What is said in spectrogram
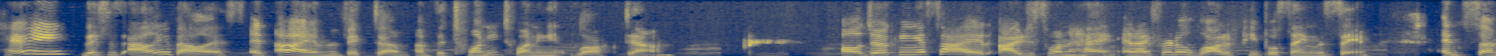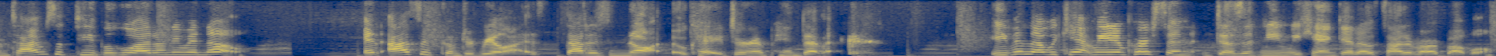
Hey, this is Ali Abalis, and I am a victim of the 2020 lockdown. All joking aside, I just want to hang, and I've heard a lot of people saying the same, and sometimes with people who I don't even know. And as we've come to realize, that is not okay during a pandemic. Even though we can't meet in person, doesn't mean we can't get outside of our bubble.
